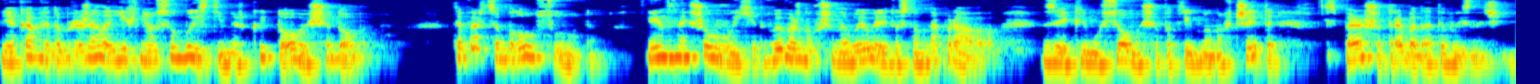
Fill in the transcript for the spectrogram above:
яка б відображала їхні особисті мірки того, що добре. Тепер це було усунуто, і він знайшов вихід, виважнувши на виворіт основне правило, за яким усьому, що потрібно навчити, спершу треба дати визначення.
